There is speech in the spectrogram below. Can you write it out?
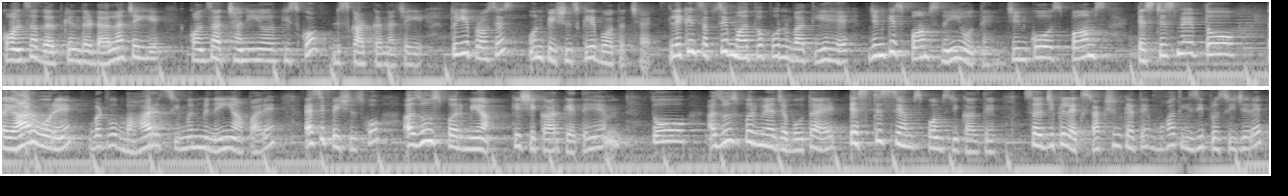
कौन सा गर्भ के अंदर डालना चाहिए, कौन सा अच्छा नहीं है और किसको डिस्कार्ड करना चाहिए। तो ये प्रोसेस उन पेशेंट्स के लिए बहुत अच्छा है। लेकिन सबसे महत्वपूर्ण बात यह है, जिनके स्पर्म्स नहीं होते हैं, जिनको स्पर्म्स टेस्टिस में तो तैयार हो रहे हैं बट वो बाहर सीमन में नहीं आ पा रहे हैं। ऐसे पेशेंट्स को अजूस परमिया के शिकार कहते हैं। तो अजूस परमिया जब होता है टेस्टिस से हम स्पर्म्स निकालते हैं। सर्जिकल एक्सट्रैक्शन कहते हैं, बहुत इजी प्रोसीजर है,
